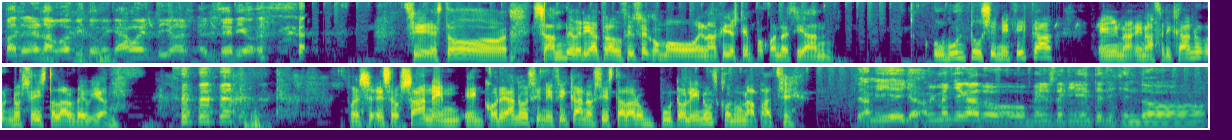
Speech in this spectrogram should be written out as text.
Para tener la web y tú, me cago en Dios, en serio. Sí, esto SAM debería traducirse como en aquellos tiempos cuando decían Ubuntu significa en, en africano no sé instalar Debian. Pues eso, SAN en, en coreano significa no sé instalar un puto Linux con un Apache. A mí, yo- a mí me han llegado mails de clientes diciendo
